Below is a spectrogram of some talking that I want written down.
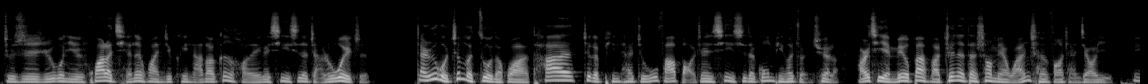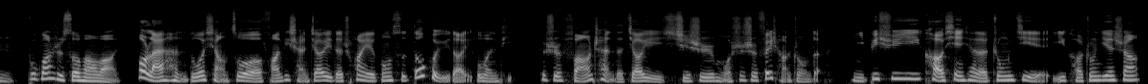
就是如果你花了钱的话，你就可以拿到更好的一个信息的展露位置。但如果这么做的话，它这个平台就无法保证信息的公平和准确了，而且也没有办法真的在上面完成房产交易。嗯，不光是搜房网，后来很多想做房地产交易的创业公司都会遇到一个问题，就是房产的交易其实模式是非常重的，你必须依靠线下的中介，依靠中间商，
